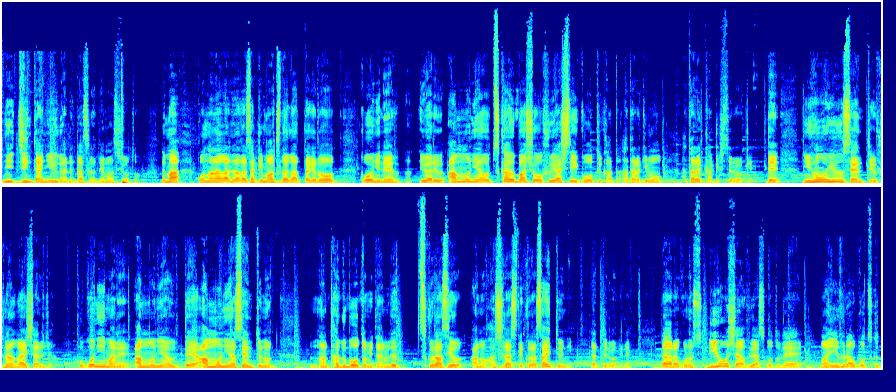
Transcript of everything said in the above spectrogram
人体に有害なガスが出ますよと。でまあこんな流れだからさっき松田があったけどこういうふうにねいわゆるアンモニアを使う場所を増やしていこうという働きも働きかけしてるわけ。で日本郵船っていう船会社あるじゃん。ここに今ねアンモニア売ってアンモニア船っていうのをタグボートみたいので作らせようあの走らせてくださいっていうふうにやってるわけね。だからこの利用者を増やすことで、まあ、インフラをこう作っ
